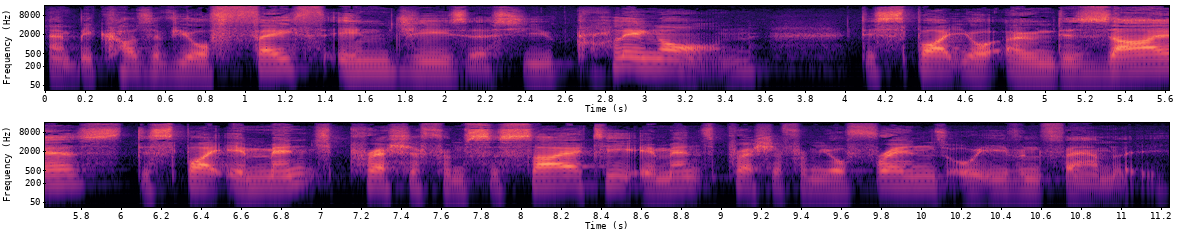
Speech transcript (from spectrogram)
and because of your faith in Jesus, you cling on despite your own desires, despite immense pressure from society, immense pressure from your friends or even family.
